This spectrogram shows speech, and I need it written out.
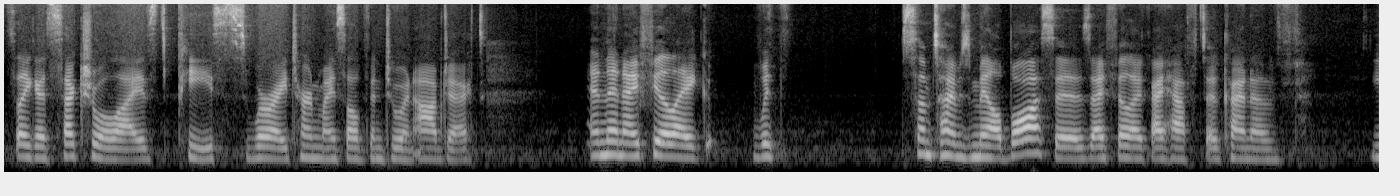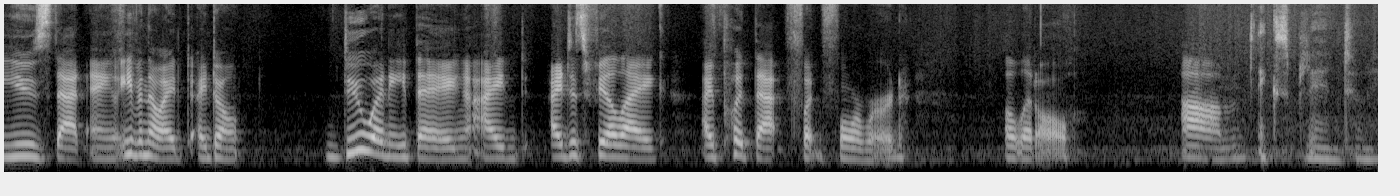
it's like a sexualized piece where I turn myself into an object. And then I feel like with sometimes male bosses, I feel like I have to kind of use that angle, even though I, I don't do anything, I, I just feel like I put that foot forward a little. Um, Explain to me.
